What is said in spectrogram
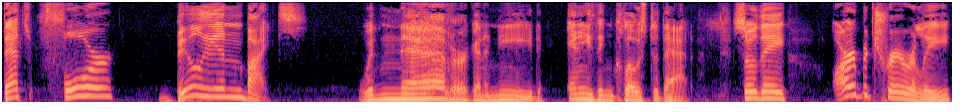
That's 4 billion bytes. We're never going to need anything close to that. So they arbitrarily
